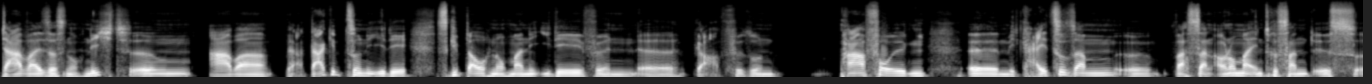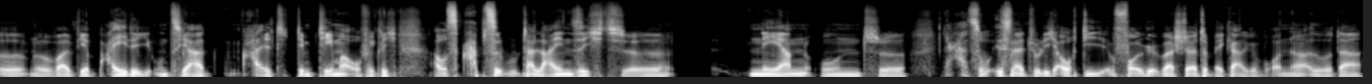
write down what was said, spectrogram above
da weiß er es noch nicht. Ähm, aber ja, da gibt es so eine Idee. Es gibt auch noch mal eine Idee für ein, äh, ja, für so ein paar Folgen äh, mit Kai zusammen, äh, was dann auch nochmal interessant ist, äh, ne, weil wir beide uns ja halt dem Thema auch wirklich aus absoluter Laiensicht äh, nähern und äh, ja, so ist natürlich auch die Folge über Störtebecker geworden. Ne? Also da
